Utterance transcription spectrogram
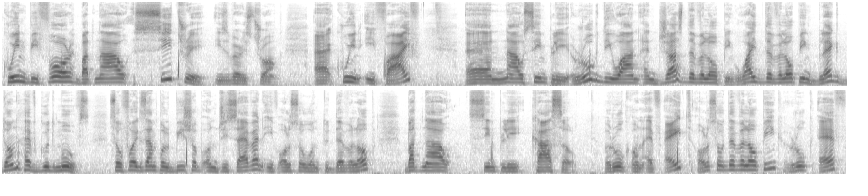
Queen b4 but now c3 is very strong. Uh, queen e5 and now simply rook d1 and just developing. White developing black don't have good moves so for example bishop on g7 if also want to develop but now simply castle. Rook on f8, also developing. Rook f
